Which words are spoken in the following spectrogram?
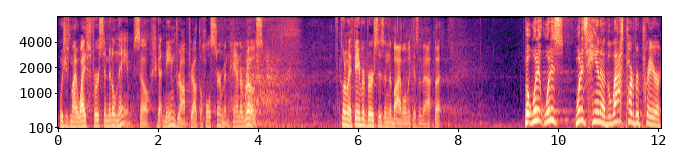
which is my wife's first and middle name. So she got name dropped throughout the whole sermon, Hannah Rose. It's one of my favorite verses in the Bible because of that. But but what, what, is, what is Hannah, the last part of her prayer?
